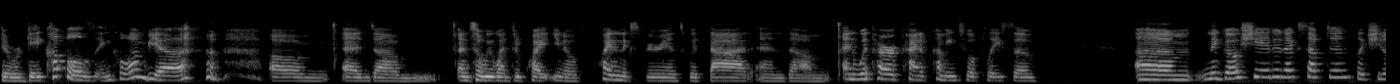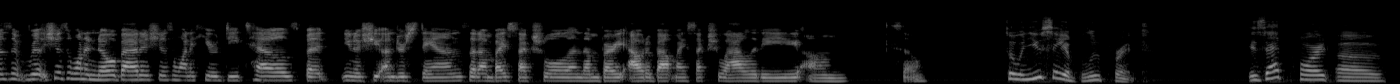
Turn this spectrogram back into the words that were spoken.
there were gay couples in Colombia, um, and um, and so we went through quite you know quite an experience with that, and um, and with her kind of coming to a place of um negotiated acceptance like she doesn't really she doesn't want to know about it she doesn't want to hear details but you know she understands that i'm bisexual and i'm very out about my sexuality um so. So when you say a blueprint is that part of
